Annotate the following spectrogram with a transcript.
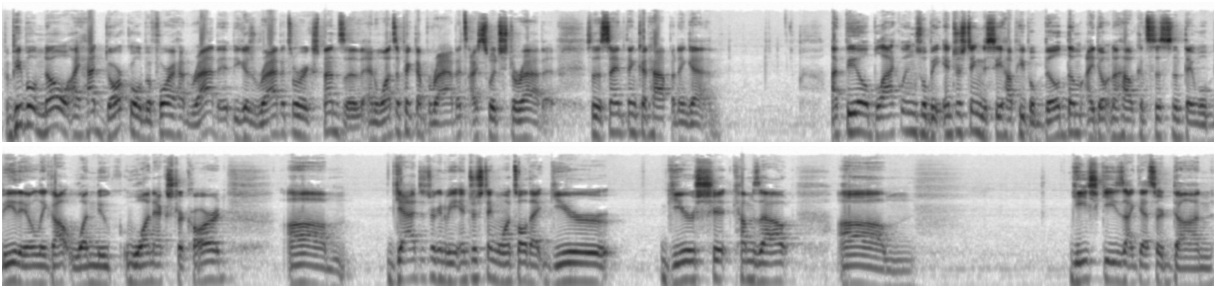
But people know I had Dark World before I had Rabbit because rabbits were expensive. And once I picked up rabbits, I switched to Rabbit. So the same thing could happen again. I feel Black Wings will be interesting to see how people build them. I don't know how consistent they will be. They only got one new, one extra card. Um, gadgets are going to be interesting once all that gear, gear shit comes out. Um, Gishkis, I guess, are done.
